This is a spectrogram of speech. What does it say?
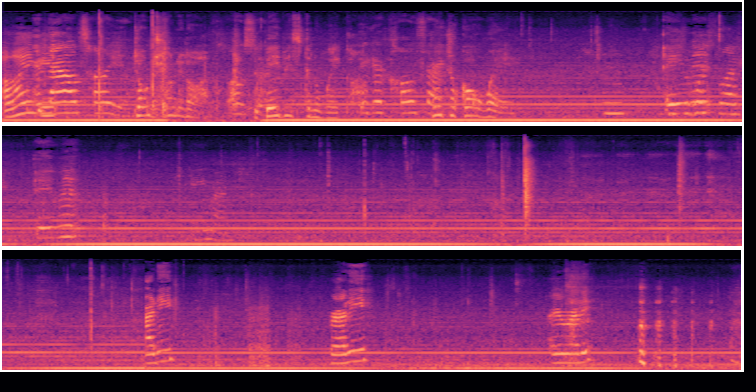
I And then am. I'll tell you. Don't turn it off. Closer. The baby's gonna wake up. Make up. it closer. Rachel, go away. Aim it. Aim it. Amen. Ready? Ready? Are you ready? yeah, can you move? I'm trying to. I want to get a drink out of the cooler.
